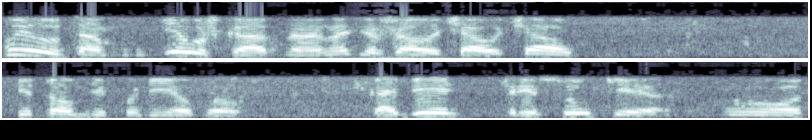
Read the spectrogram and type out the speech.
было там девушка одна, она держала чау-чау, питомник у нее был, кабель, три суки, вот,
